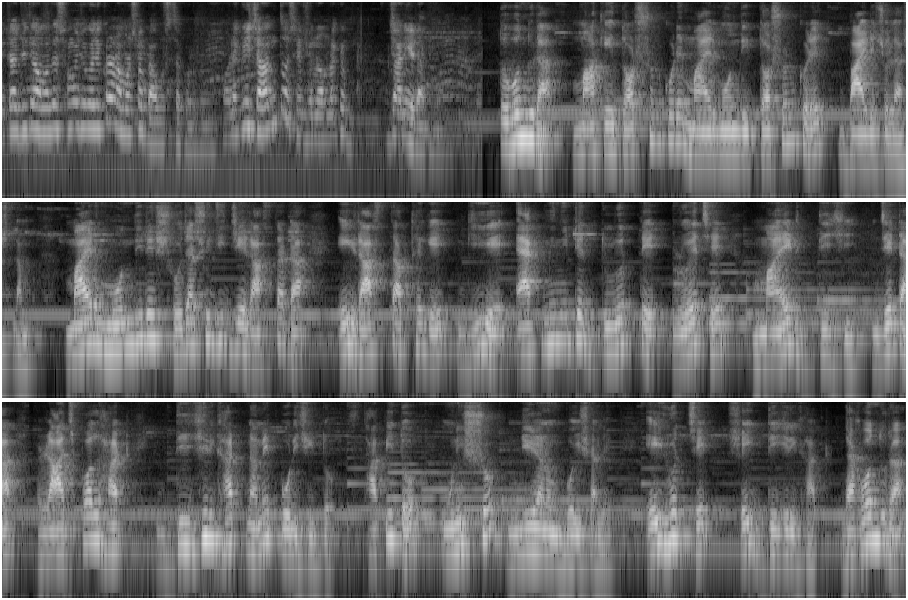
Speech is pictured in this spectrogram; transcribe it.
এটা যদি আমাদের সঙ্গে যোগাযোগ করেন আমরা সব ব্যবস্থা করে দেবো। অনেকেই চান তো সেই জন্য আপনাকে জানিয়ে রাখব। তো বন্ধুরা মাকে দর্শন করে মায়ের মন্দির দর্শন করে বাইরে চলে আসলাম। মায়ের মন্দিরের সোজাসুজি যে রাস্তাটা এই রাস্তা থেকে গিয়ে এক মিনিটের দূরত্বে রয়েছে মায়ের দিঘি, যেটা রাজপলহাট দিঘির ঘাট নামে পরিচিত, স্থাপিত উনিশশো নিরানব্বই সালে। এই হচ্ছে সেই দিঘির ঘাট। দেখো বন্ধুরা,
